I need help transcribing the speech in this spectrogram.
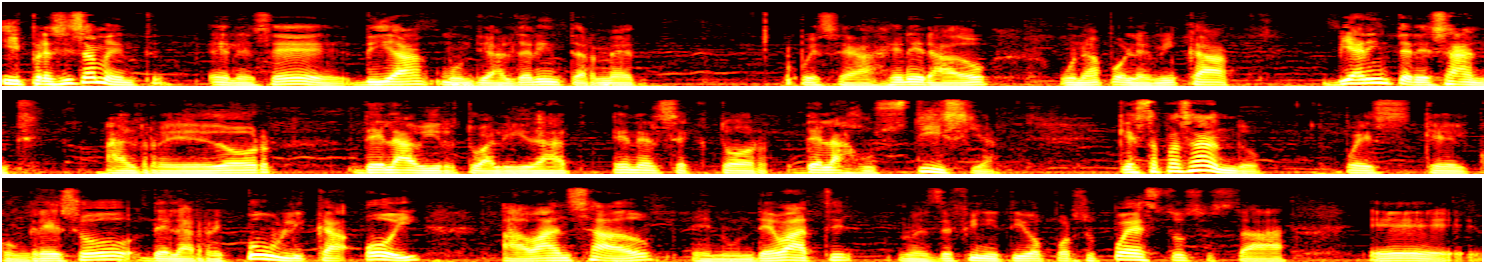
y precisamente en ese Día Mundial del Internet, pues se ha generado una polémica bien interesante alrededor de la virtualidad en el sector de la justicia. ¿Qué está pasando? Pues que el Congreso de la República hoy avanzado en un debate, no es definitivo por supuesto, se está eh,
